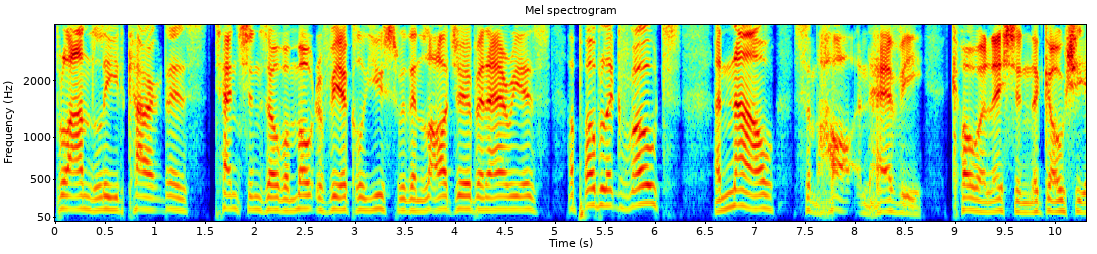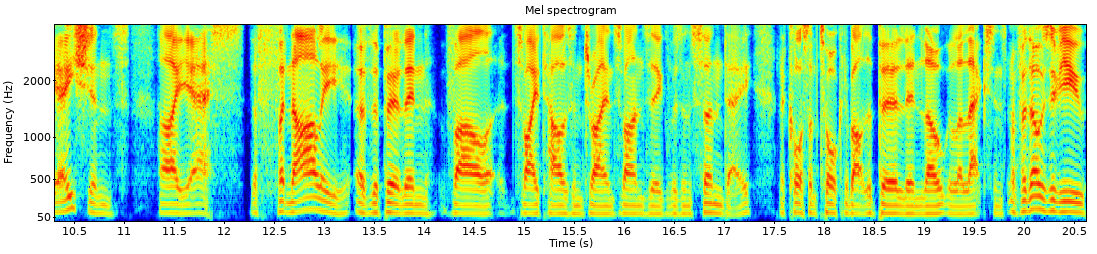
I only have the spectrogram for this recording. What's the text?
bland lead characters, tensions over motor vehicle use within large urban areas, a public vote, and now some hot and heavy coalition negotiations. Ah, yes. The finale of the Berlin Wahl 2023 was on Sunday. And of course, I'm talking about the Berlin local elections. And for those of you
